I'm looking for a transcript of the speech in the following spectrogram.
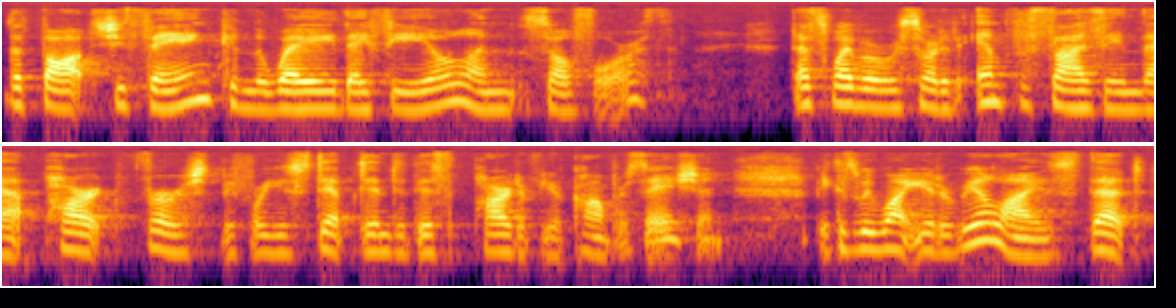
the thoughts you think and the way they feel and so forth. That's why we were sort of emphasizing that part first before you stepped into this part of your conversation, because we want you to realize that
